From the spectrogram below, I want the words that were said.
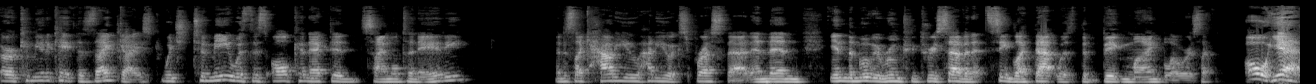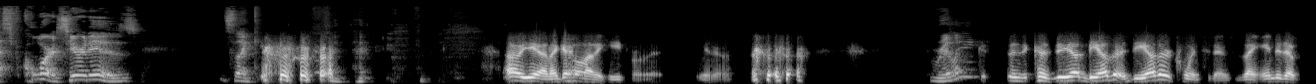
or communicate the zeitgeist, which to me was this all connected simultaneity. And it's like, how do you how do you express that? And then in the movie Room Two Three Seven, it seemed like that was the big mind blower. It's like, oh yes, of course, here it is. It's like, oh yeah, and I get a lot of heat from it, you know. really? Because the the other the other coincidence is I ended up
